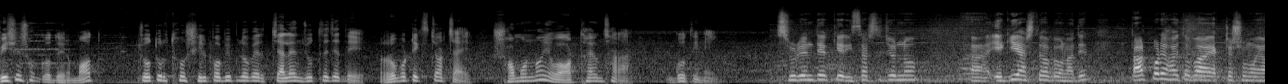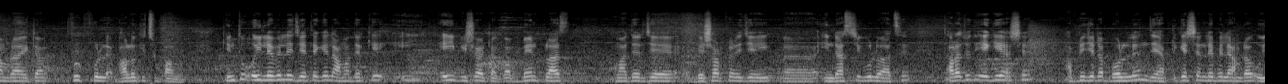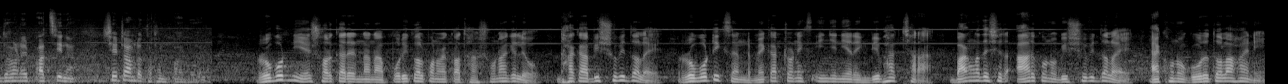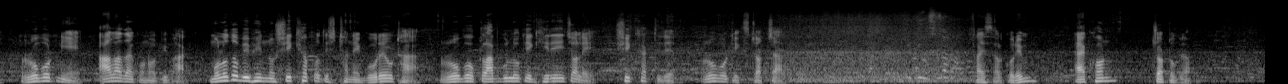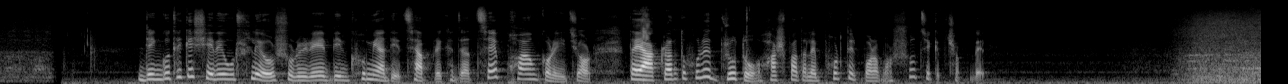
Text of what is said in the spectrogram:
বিশেষজ্ঞদের মত, চতুর্থ শিল্প বিপ্লবের চ্যালেঞ্জ উতরে যেতে রোবোটিক্স চর্চায় সমন্বয় ও অর্থায়ন ছাড়া গতি নেই। স্টুডেন্টদেরকে রিসার্চের জন্য এগিয়ে আসতে হবে ওনাদের। তারপরে হয়তো বা একটা সময় আমরা এটা ফ্রুটফুল ভালো কিছু পাবো। কিন্তু ওই লেভেলে যেতে গেলে আমাদেরকে এই এই বিষয়টা গভর্নমেন্ট প্লাস আমাদের যে বেসরকারি যে ইন্ডাস্ট্রিগুলো আছে, তারা যদি এগিয়ে আসে, আপনি যেটা বললেন যে অ্যাপ্লিকেশন লেভেলে আমরা ওই ধরনের পাচ্ছি না, সেটা আমরা তখন পাবো। রোবট নিয়ে সরকারের নানা পরিকল্পনার কথা শোনা গেলেও ঢাকা বিশ্ববিদ্যালয়ে রোবোটিক্স অ্যান্ড মেকাট্রনিক্স ইঞ্জিনিয়ারিং বিভাগ ছাড়া বাংলাদেশের আর কোনো বিশ্ববিদ্যালয়ে এখনও গড়ে তোলা হয়নি রোবট নিয়ে আলাদা কোনো বিভাগ। মূলত বিভিন্ন শিক্ষা প্রতিষ্ঠানে গড়ে ওঠা রোবো ক্লাবগুলোকে ঘিরেই চলে শিক্ষার্থীদের রোবোটিক্স চর্চা। ফাইসাল করিম, এখন চট্টগ্রাম। ডেঙ্গু থেকে সেরে উঠলেও শরীরে দীর্ঘমেয়াদী ছাপ রেখে যাচ্ছে ভয়ঙ্কর এই জ্বর। তাই আক্রান্ত হলে দ্রুত হাসপাতালে ভর্তির পরামর্শ চিকিৎসকদের।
